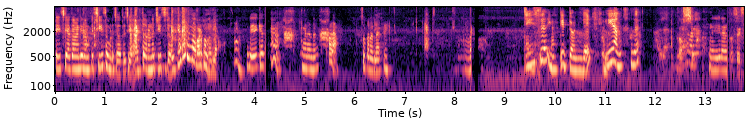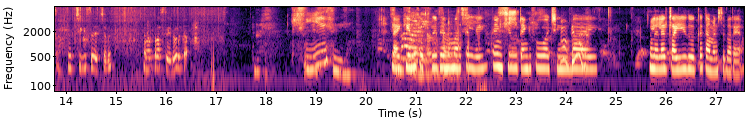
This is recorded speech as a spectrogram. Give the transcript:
ടേസ്റ്റി ആക്കാൻ വേണ്ടി നമുക്ക് ചീസും കൂടി ചേർത്ത് ചെയ്യാം. അടുത്ത ഒരെണ്ണം ചീസ് ചേർത്ത് വേവിക്കാതെ കുഴപ്പമൊന്നുമില്ല. വേവിക്കാതെ എങ്ങനെയുണ്ട് കൊള്ളാം. സൂപ്പർ അല്ലേ? ചീസ് ഇട്ടിട്ടുണ്ട്. ഇനി നമുക്ക് കുറച്ച് നീരാണ് സൈസ് ചീസ് വെച്ചത് ഞങ്ങൾ പ്രസ് ചെയ്ത് കൊടുക്കാം. ചീസ് ലൈക്ക് ചെയ്യുന്നു സബ്സ്ക്രൈബ് ചെയ്യാനും മറക്കല്ലേ. Thank you thank you for watching bye നിങ്ങളെല്ലാം ട്രൈ ചെയ്തു നോക്കുക കമൻസ് പറയാം.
